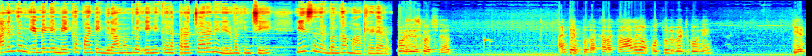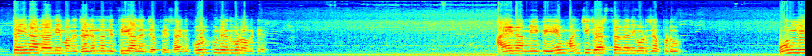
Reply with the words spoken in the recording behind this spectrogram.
అనంతరం ఎమ్మెల్యే మేకపాటి గ్రామంలో ఎన్నికల ప్రచారాన్ని నిర్వహించి ఈ సందర్భంగా మాట్లాడారు. తీసుకొచ్చినారు? అంటే రకరకాలుగా పొత్తులు పెట్టుకొని ఎట్టయినా కానీ మన జగన్నాన్ని తీయాలని చెప్పేసి ఆయన కోరుకునేది కూడా ఒకటే. ఆయన మీకు ఏం మంచి చేస్తానని కూడా చెప్పడు. ఓన్లీ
